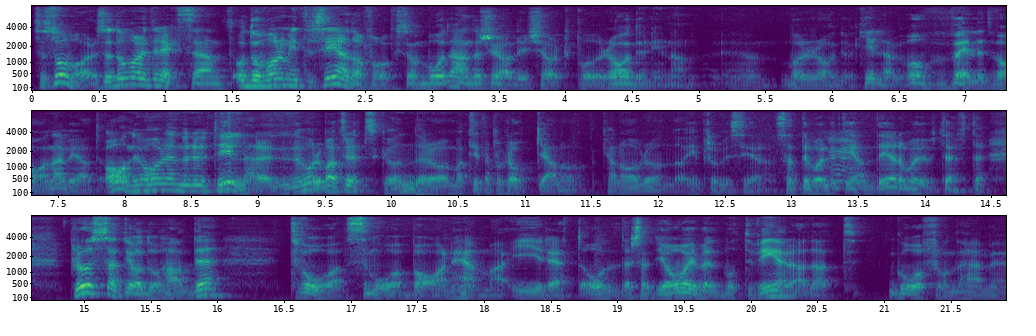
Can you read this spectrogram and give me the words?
Så så var det. Så då var det direktsänt. Och då var de intresserade av folk som både Anders och jag hade kört på radion innan. Eh, var det radiokillar. Och väldigt vana vid att ja, nu har du en minut till här. Nu har du bara 30 sekunder. Och man tittar på klockan och kan avrunda och improvisera. Så det var lite grann det de var ute efter. Plus att jag då hade två små barn hemma i rätt ålder. Så jag var ju väldigt motiverad att gå från det här med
